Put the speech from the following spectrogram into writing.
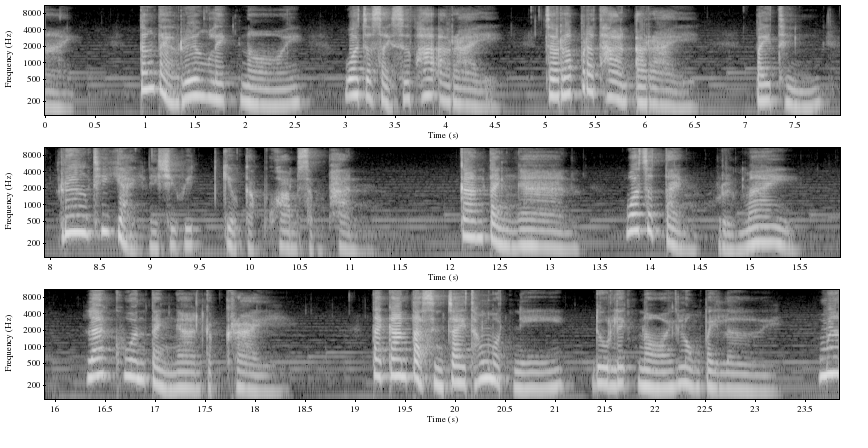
าย ตั้งแต่เรื่องเล็กน้อย ว่าจะใส่เสื้อผ้าอะไรจะรับประทานอะไร ไปถึงเรื่องที่ใหญ่ในชีวิตเกี่ยวกับความสัมพันธ์ การแต่งงานว่าจะแต่งหรือไม่ และควรแต่งงานกับใคร แต่การตัดสินใจทั้งหมดนี้ดูเล็กน้อยลงไปเลย เมื่อ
